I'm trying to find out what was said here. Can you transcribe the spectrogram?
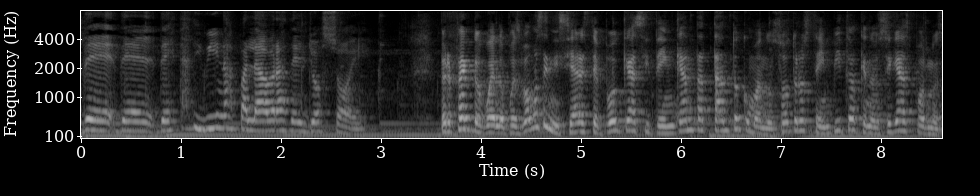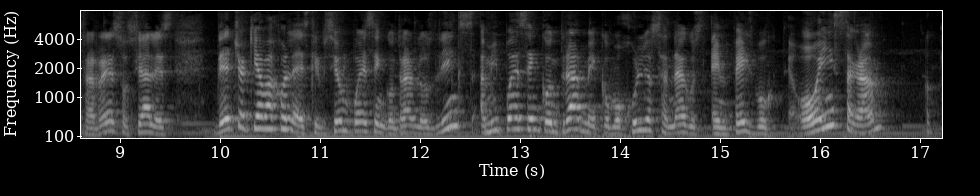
de, estas divinas palabras del yo soy. Perfecto, bueno, pues vamos a iniciar este podcast. Si te encanta tanto como a nosotros, te invito a que nos sigas por nuestras redes sociales. De hecho, aquí abajo en la descripción puedes encontrar los links. A mí puedes encontrarme como Julio Sanagus en Facebook o Instagram. Ok,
